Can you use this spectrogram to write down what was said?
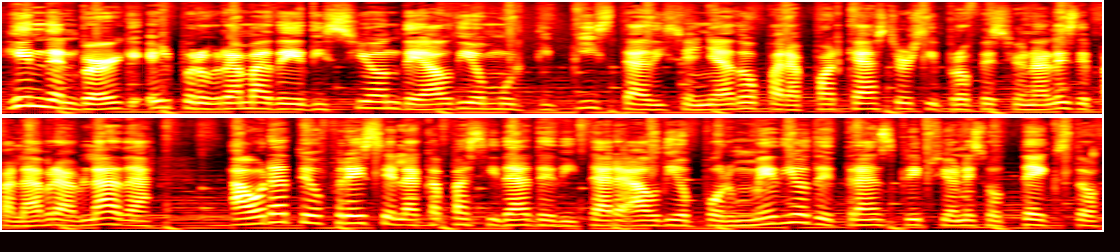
Hindenburg, el programa de edición de audio multipista diseñado para podcasters y profesionales de palabra hablada, ahora te ofrece la capacidad de editar audio por medio de transcripciones o texto.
